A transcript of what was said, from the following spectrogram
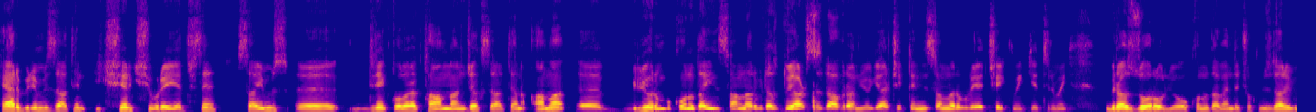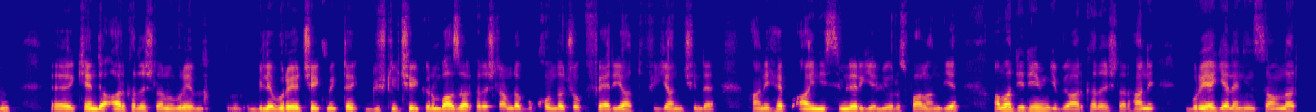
Her birimiz zaten ikişer kişi buraya yetişse sayımız e, direkt olarak tamamlanacak zaten. Ama e, biliyorum bu konuda insanlar biraz duyarsız davranıyor. Gerçekten insanları buraya çekmek, getirmek biraz zor oluyor. O konuda ben de çok müzdaribim. E, kendi arkadaşlarımı buraya bile buraya çekmekte güçlük çekiyorum. Bazı arkadaşlarım da bu konuda çok feryat figan içinde. Hani hep aynı isimleri geliyoruz falan diye. Ama dediğim gibi arkadaşlar hani buraya gelen insanlar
